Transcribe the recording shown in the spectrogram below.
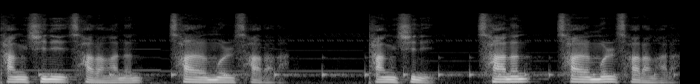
당신이 사랑하는 삶을 살아라. 당신이 사는 삶을 사랑하라.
